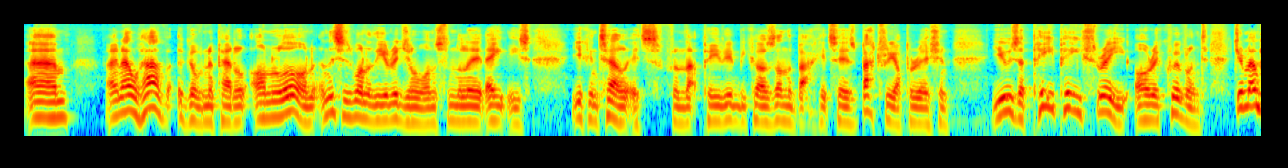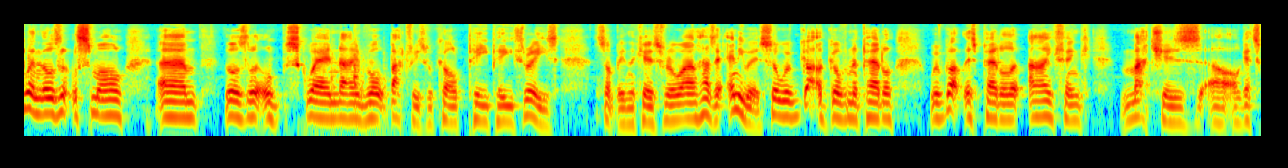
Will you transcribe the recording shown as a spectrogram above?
Um, I now have a Guvnor pedal on loan, and this is one of the original ones from the late 80s. You can tell it's from that period because on the back it says battery operation. Use a PP3 or equivalent. Do you remember when those little small, um, those little square 9 volt batteries were called PP3s? It's not been the case for a while, has it? Anyway, so we've got a Guvnor pedal. We've got this pedal that I think matches uh, or gets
